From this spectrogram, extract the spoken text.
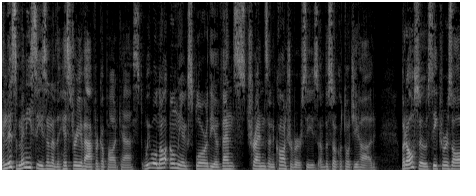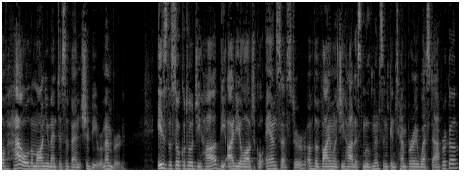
In this mini season of the History of Africa podcast, we will not only explore the events, trends, and controversies of the Sokoto Jihad, but also seek to resolve how the monumentous event should be remembered. Is the Sokoto Jihad the ideological ancestor of the violent jihadist movements in contemporary West Africa,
